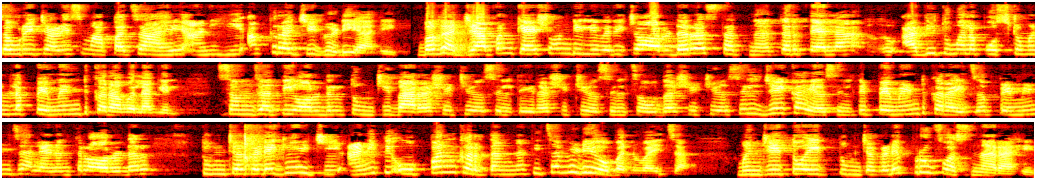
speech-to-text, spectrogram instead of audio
चौवेचाळीस मापाचा आहे आणि ही अकराची घडी आहे. बघा ज्या पण कॅश ऑन डिलिव्हरीच्या ऑर्डर असतात ना तर त्याला आधी तुम्हाला पोस्टमनला पेमेंट करावं लागेल. समजा ती ऑर्डर तुमची बाराशेची असेल तेराशेची असेल चौदाशेची असेल जे काही असेल ते पेमेंट करायचं. पेमेंट झाल्यानंतर ऑर्डर तुमच्याकडे घ्यायची आणि ती ओपन करताना तिचा व्हिडिओ बनवायचा. म्हणजे तो एक तुमच्याकडे प्रूफ असणार आहे.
